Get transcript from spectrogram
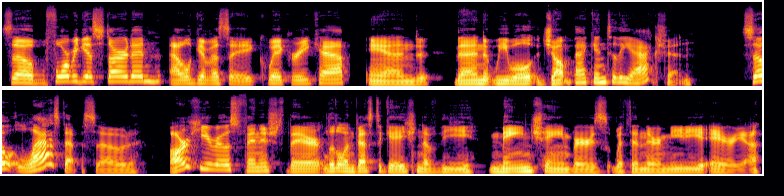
So, before we get started, I will give us a quick recap and then we will jump back into the action. So, last episode, our heroes finished their little investigation of the main chambers within their immediate area,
